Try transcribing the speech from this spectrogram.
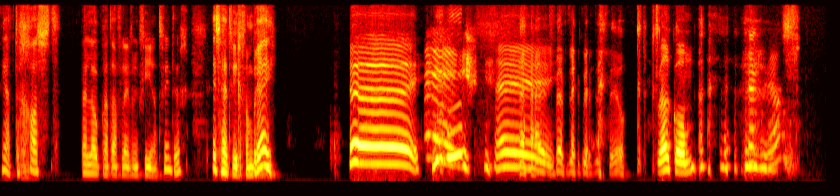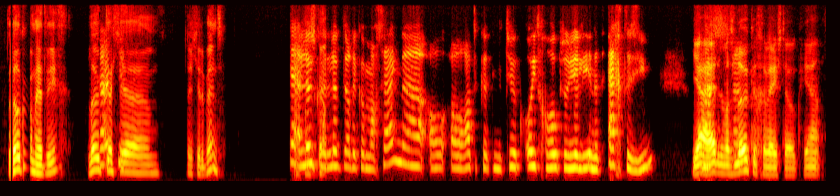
ja, te gast bij Loopraad aflevering 24 is Hedwig van Bree. Hey! Hey, Hey! Hij bleef even stil. Welkom. dankjewel. Welkom Hedwig. Leuk Dank dat je. je, ehm, dat je er bent. Ja, leuk, leuk dat ik er mag zijn. Eh, al, al had ik het natuurlijk ooit gehoopt om jullie in het echt te zien. Ja, Maar, hè, dat was eh, leuker geweest ook. Ja,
